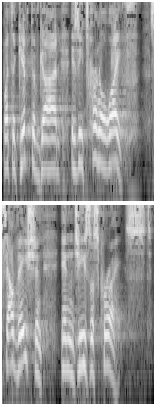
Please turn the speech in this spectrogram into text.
But the gift of God is eternal life, salvation in Jesus Christ,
